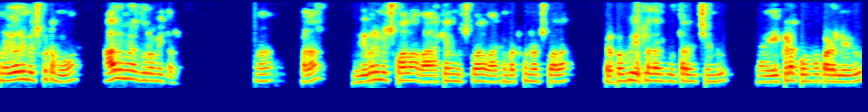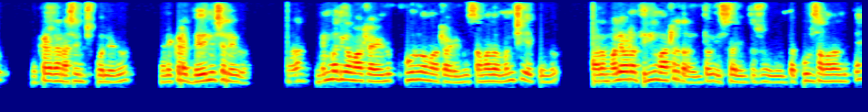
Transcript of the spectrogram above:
మనం ఎవరు మెచ్చుకుంటామో వాళ్ళు మనకు దూరం అవుతారు. కదా? నువ్వు ఎవరు మెచ్చుకోవాలా? వాక్యాన్ని మెచ్చుకోవాలా? వాక్యం పట్టుకుని నడుచుకోవాలా? ఇక్కడ ప్రభు ఎట్లా దానికి ఉత్తరం ఇచ్చిండు? దాన్ని ఎక్కడ కోపపడలేడు ఎక్కడ దాన్ని నశించుకోలేడు దాన్ని ఎక్కడ బెదిరించలేడు? నెమ్మదిగా మాట్లాడిండు కూల్గా మాట్లాడిండు సమాధానం మంచి చెప్పిండు. వాళ్ళు మళ్ళీ ఎవరైనా తిరిగి మాట్లాడతారు? ఇంత ఇంత ఇంత కూల్ సమాధానం చెప్తే?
